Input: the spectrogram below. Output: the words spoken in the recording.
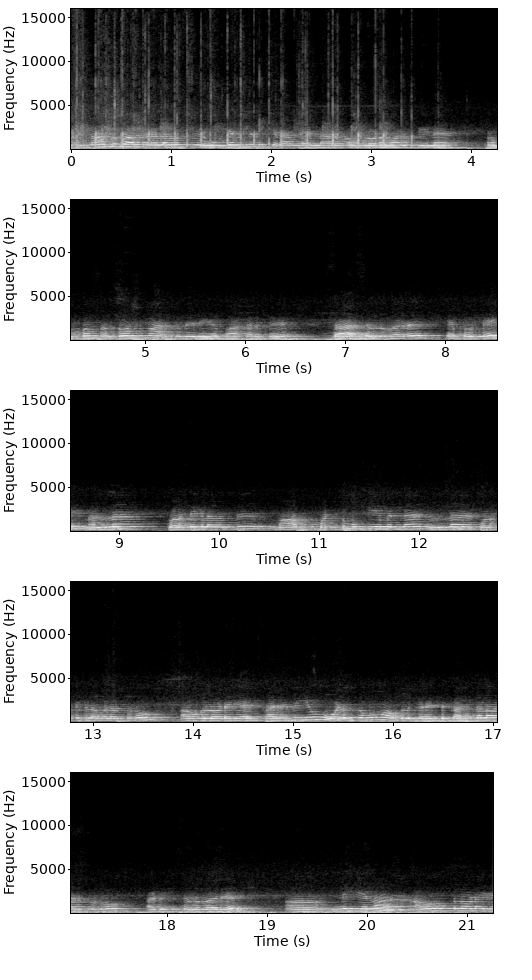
அண்ணாந்து பார்க்குற அளவுக்கு உயர்ந்து நிற்கிறாங்க எல்லாரும் அவங்களோட வாழ்க்கையில். ரொம்ப சந்தோஷமாக இருக்குது இதையை பார்க்குறதுக்கு. சார் சொல்லுவார் எப்பவுமே நல்ல குழந்தைகளை வந்து மார்க் மட்டும் முக்கியம் இல்லை நல்ல குழந்தைகளை வளர்க்கணும். அவங்களுடைய கல்வியும் ஒழுக்கமும் அவங்களுக்கு ரெண்டு கண்களாக இருக்கணும் அப்படின்னு சொல்லுவார். இன்றைக்கி இன்னைக்கு எல்லாரும் அவங்கவுங்களுடைய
